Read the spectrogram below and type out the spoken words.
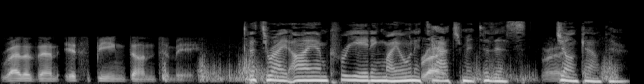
rather than it's being done to me. That's right. I am creating my own Right. attachment to this Right. junk out there.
